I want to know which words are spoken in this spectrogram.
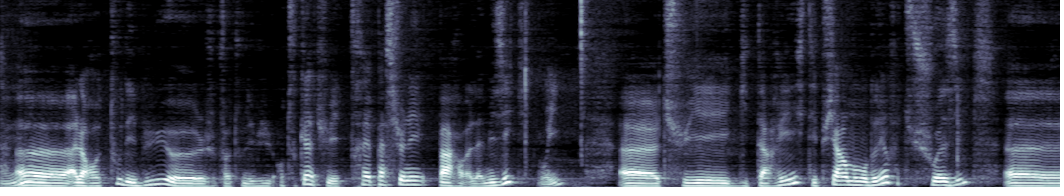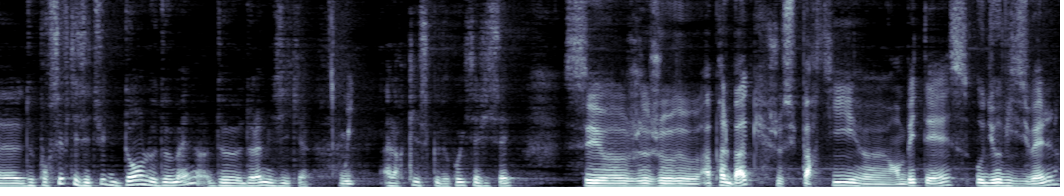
Mmh. Euh, alors, tout début, euh, je- enfin tout début, en tout cas, tu es très passionné par la musique. Oui. Tu es guitariste et puis à un moment donné, en fait, tu choisis de poursuivre tes études dans le domaine de, de la musique. Oui. Alors, qu'est-ce que de quoi il s'agissait? C'est euh, je, je- après le bac, je suis parti euh, en BTS audiovisuel,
